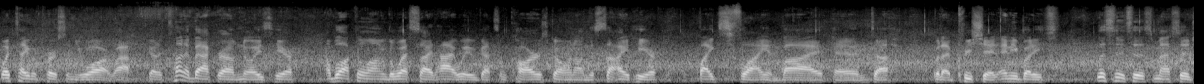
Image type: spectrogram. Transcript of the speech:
what type of person you are. Wow, got a ton of background noise here. I'm walking along the West Side Highway. We've got some cars going on the side here, bikes flying by, and uh, but I appreciate anybody listening to this message.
